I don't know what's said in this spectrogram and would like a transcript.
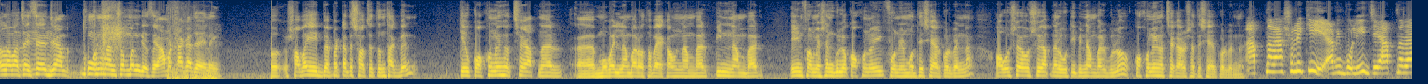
আল্লাহ বাঁচাইছে যে তোমার মান সম্মান গেছে, আমার টাকা যায় নাই। তো সবাই এই ব্যাপারটাতে সচেতন থাকবেন। কেউ কখনোই হচ্ছে আপনার মোবাইল নাম্বার অথবা অ্যাকাউন্ট নাম্বার পিন নাম্বার এই ইনফরমেশনগুলো কখনোই ফোনের মধ্যে শেয়ার করবেন না। অবশ্যই অবশ্যই আপনার ওটিপি নাম্বারগুলো কখনোই হচ্ছে কারোর সাথে শেয়ার করবেন না। আপনারা আসলে কি আমি বলি যে আপনারা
